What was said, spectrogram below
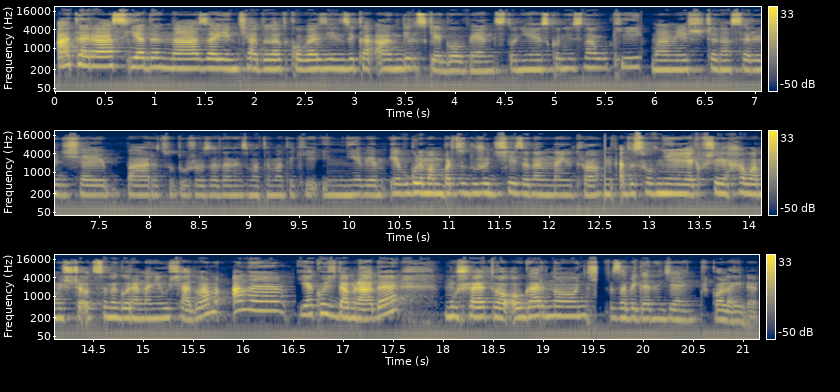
A teraz jadę na zajęcia dodatkowe z języka angielskiego, więc to nie jest koniec nauki. Mam jeszcze na serio dzisiaj bardzo dużo zadanych z matematyki i nie wiem. Ja w ogóle mam bardzo dużo dzisiaj zadanych na jutro, a dosłownie jak przyjechałam jeszcze od samego rana nie usiadłam, ale jakoś dam radę. Muszę to ogarnąć. Zabiegany dzień kolejny.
